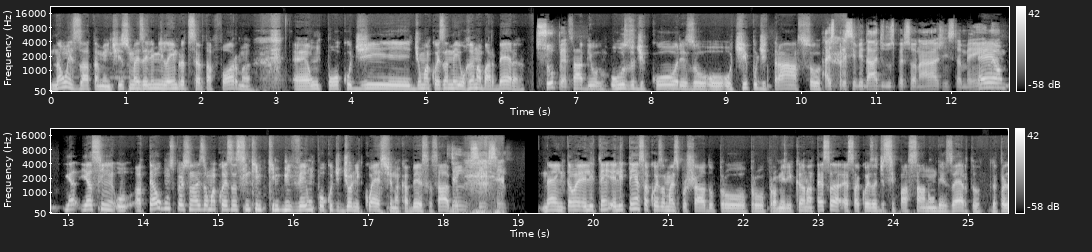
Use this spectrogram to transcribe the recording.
não exatamente isso, mas ele me lembra de certa forma é, um pouco de, de uma coisa meio Hanna-Barbera. Super. Sabe? O, o, uso de cores, o, o, o, tipo de traço. A expressividade dos personagens também. É, né? e, e, assim, até alguns personagens é uma coisa assim que, que me veio um pouco de Johnny Quest na cabeça, sabe? Sim, sim, sim. Né? Então ele tem, ele tem essa coisa mais puxado pro, pro, pro americano, até essa, essa coisa de se passar num deserto. Depois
